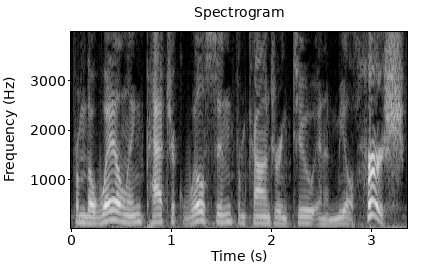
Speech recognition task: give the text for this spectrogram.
from The Wailing, Patrick Wilson from Conjuring 2, and Emile Hirsch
